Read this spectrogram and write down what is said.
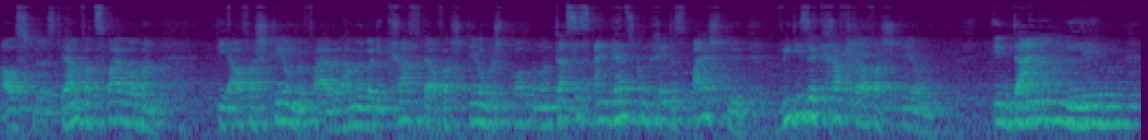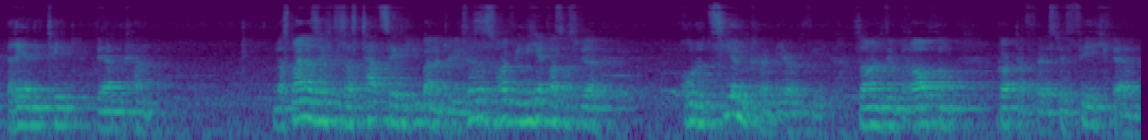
auslöst. Wir haben vor zwei Wochen die Auferstehung gefeiert und haben über die Kraft der Auferstehung gesprochen. Und das ist ein ganz konkretes Beispiel, wie diese Kraft der Auferstehung in deinem Leben Realität werden kann. Und aus meiner Sicht ist das tatsächlich übernatürlich. Das ist häufig nicht etwas, was wir produzieren können irgendwie, sondern wir brauchen Gott dafür, dass wir fähig werden,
